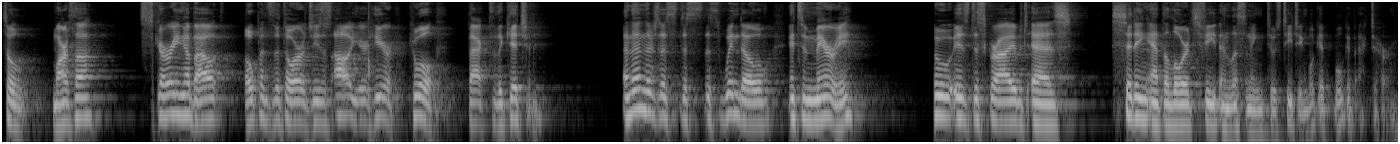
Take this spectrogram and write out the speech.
So Martha, scurrying about, opens the door. Jesus, oh, you're here. Cool. Back to the kitchen. And then there's this, this, this window into Mary, who is described as sitting at the Lord's feet and listening to his teaching. We'll get, we'll get back to her.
